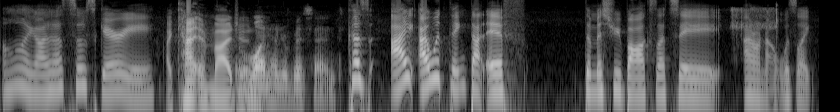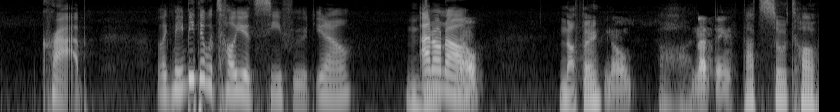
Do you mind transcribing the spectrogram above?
Oh my god, that's so scary. I can't imagine. One hundred percent. Cuz I I would think that if the mystery box, let's say, I don't know, was like crab. Like maybe they would tell you it's seafood, you know? I Mhm. don't know. Nope. Nothing? Nope. Oh, Nothing. that's so tough.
